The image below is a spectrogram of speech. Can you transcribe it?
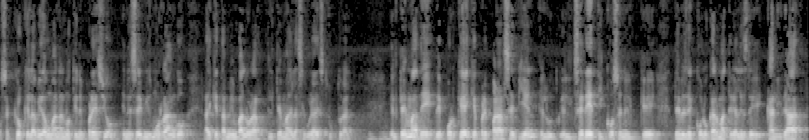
o sea, creo que la vida humana no tiene precio. En ese mismo rango hay que también valorar el tema de la seguridad estructural. El tema de, de, por qué hay que prepararse bien, el, ser éticos en el que debes de colocar materiales de calidad,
